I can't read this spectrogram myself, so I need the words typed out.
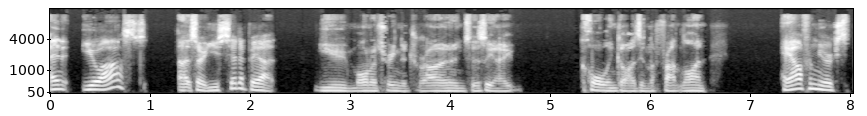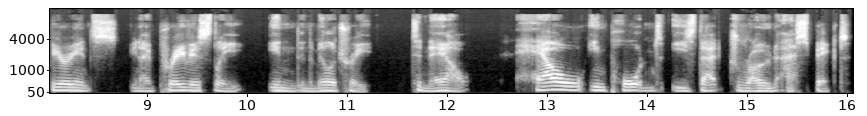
And you asked, uh, sorry, you said about you monitoring the drones as you know, calling guys in the front line. How, from your experience, you know, previously in in the military to now, how important is that drone aspect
